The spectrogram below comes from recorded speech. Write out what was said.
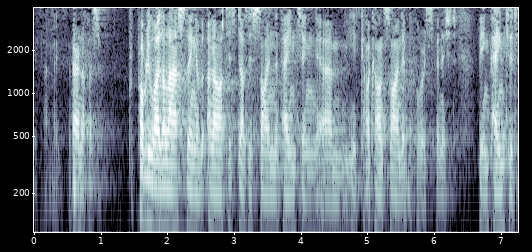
if that makes sense. Fair enough probably why the last thing an artist does is sign the painting. Um, you can't, can't sign it before it's finished being painted.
